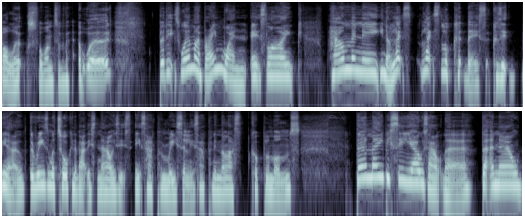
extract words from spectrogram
bollocks, for want of a better word. But it's where my brain went. It's like, how many you know let's let's look at this because it you know the reason we're talking about this now is it's it's happened recently it's happened in the last couple of months there may be CEOs out there that are now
